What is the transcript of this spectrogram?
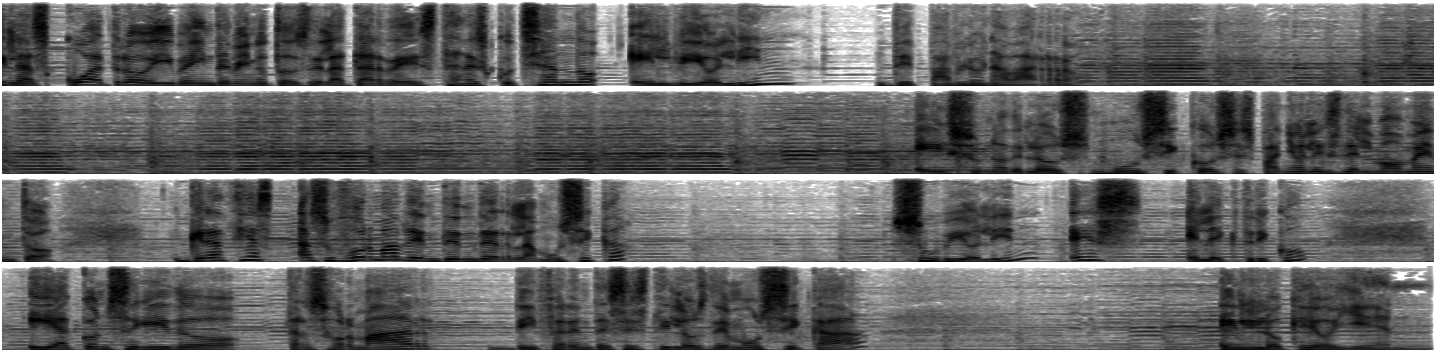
Casi las 4 y 20 minutos de la tarde están escuchando el violín de Pablo Navarro. Es uno de los músicos españoles del momento. Gracias a su forma de entender la música, su violín es eléctrico y ha conseguido transformar diferentes estilos de música en lo que oyen.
